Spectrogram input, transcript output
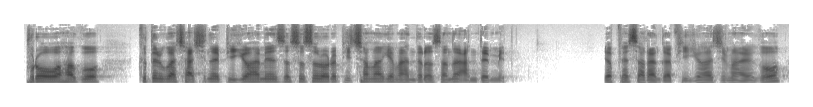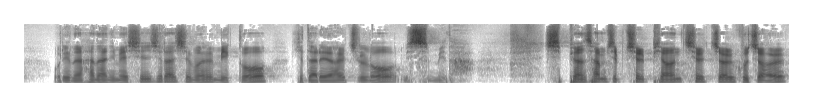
부러워하고 그들과 자신을 비교하면서 스스로를 비참하게 만들어서는 안 됩니다. 옆에 사람과 비교하지 말고 우리는 하나님의 신실하심을 믿고 기다려야 할 줄로 믿습니다. 시편 37편 7절 9절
